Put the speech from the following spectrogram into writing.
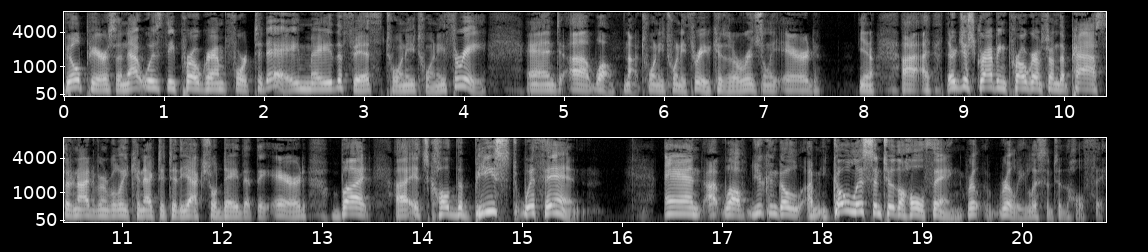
Bill Pearce, and that was the program for today, May the 5th, 2023. And, uh, well, not 2023 because it originally aired you know, uh, they're just grabbing programs from the past. They're not even really connected to the actual day that they aired, but uh, it's called The Beast Within. And uh, well, you can go, I mean, go listen to the whole thing. Really, really listen to the whole thing.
